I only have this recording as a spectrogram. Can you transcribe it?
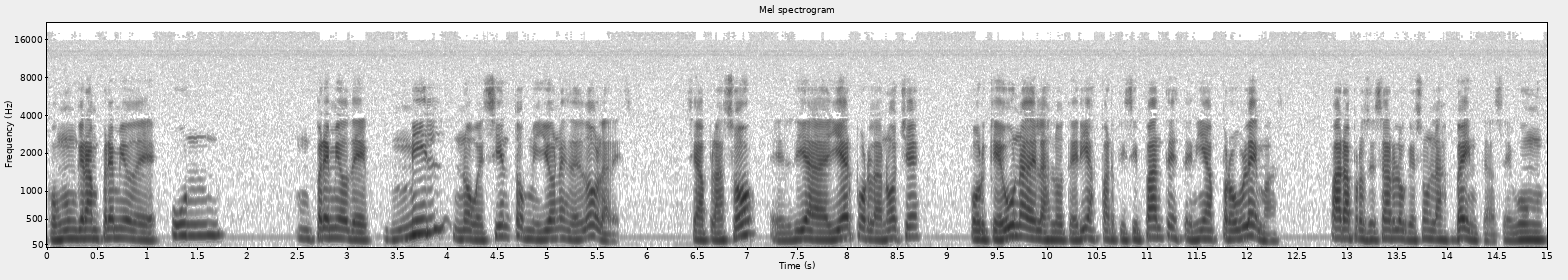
con un gran premio de un, un premio de 1.900 millones de dólares. Se aplazó el día de ayer por la noche porque una de las loterías participantes tenía problemas para procesar lo que son las ventas, según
